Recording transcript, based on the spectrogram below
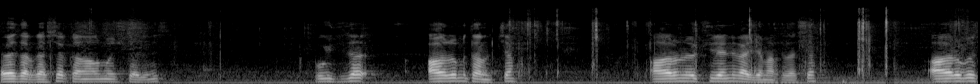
Evet arkadaşlar kanalıma hoş geldiniz. Bugün size ağrımı tanıtacağım. Ağrının ölçülerini vereceğim arkadaşlar. Ağrımız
